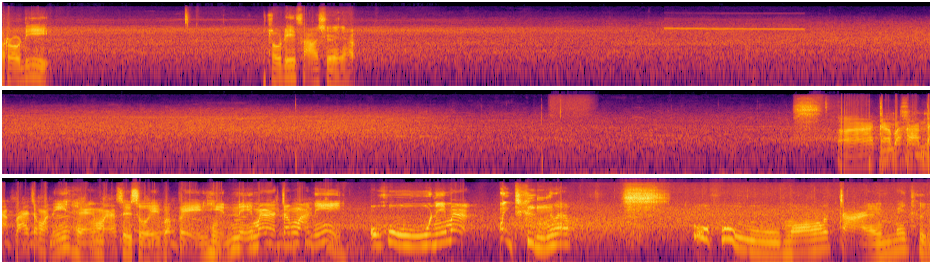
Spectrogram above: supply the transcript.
โรดี้โรดี้ฟาวเฉยครับาการประคานดักได้จังหวะนี้แทงมาสวยๆปาเป้เห็นเนย์มาจังหวะนี้ โอ้โหเนย์มาไม่ถึงครับโอ้โหมองแล้วจ่ายไม่ถึง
